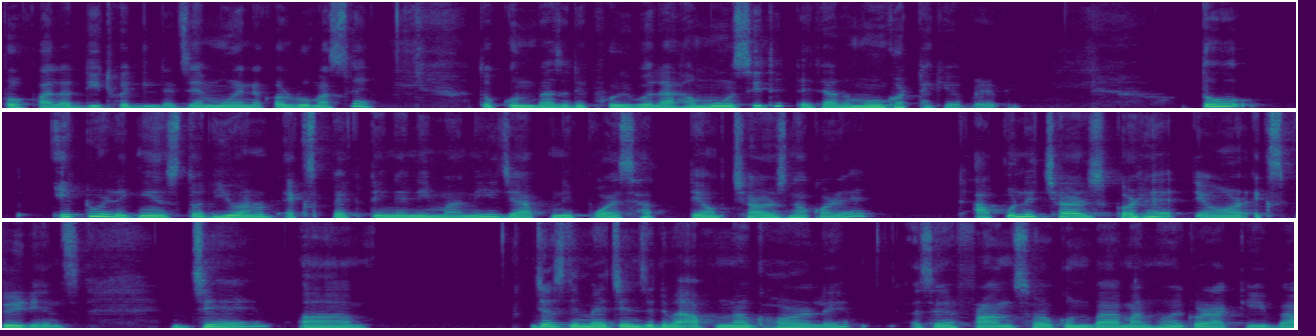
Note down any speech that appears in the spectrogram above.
প্ৰফাইলত দি থৈ দিলে যে মোৰ এনেকুৱা ৰুম আছে তো কোনোবা যদি ফুৰিবলৈ আহোঁ মোৰ চিটিত তেতিয়াহ'লে মোৰ ঘৰত থাকিব পাৰিবি। তো এইটোৰ এগেইনষ্টত you are not expecting any money যে আপুনি পইচাত তেওঁক চাৰ্জ নকৰে। আপুনি চাৰ্জ কৰে তেওঁৰ এক্সপিৰিয়েঞ্চ যে জাষ্ট ইমেজিন যেনিবা আপোনাৰ ঘৰলৈ যে ফ্ৰান্সৰ কোনোবা মানুহ এগৰাকী বা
